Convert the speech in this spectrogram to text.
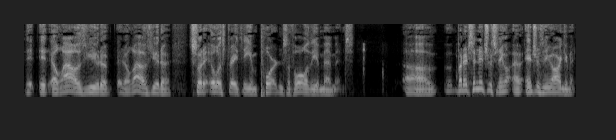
it, it allows you to it allows you to sort of illustrate the importance of all of the amendments. Uh, but it's an interesting uh, interesting argument.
